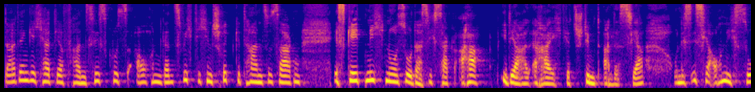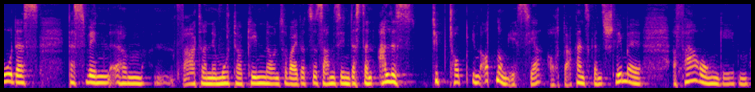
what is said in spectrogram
da denke ich, hat ja Franziskus auch einen ganz wichtigen Schritt getan, zu sagen, es geht nicht nur so, dass ich sage, aha, Ideal erreicht, jetzt stimmt alles, ja. Und es ist ja auch nicht so, dass, dass wenn ähm, Vater, eine Mutter, Kinder und so weiter zusammen sind, dass dann alles tiptop in Ordnung ist. Ja, auch da kann es ganz schlimme Erfahrungen geben.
